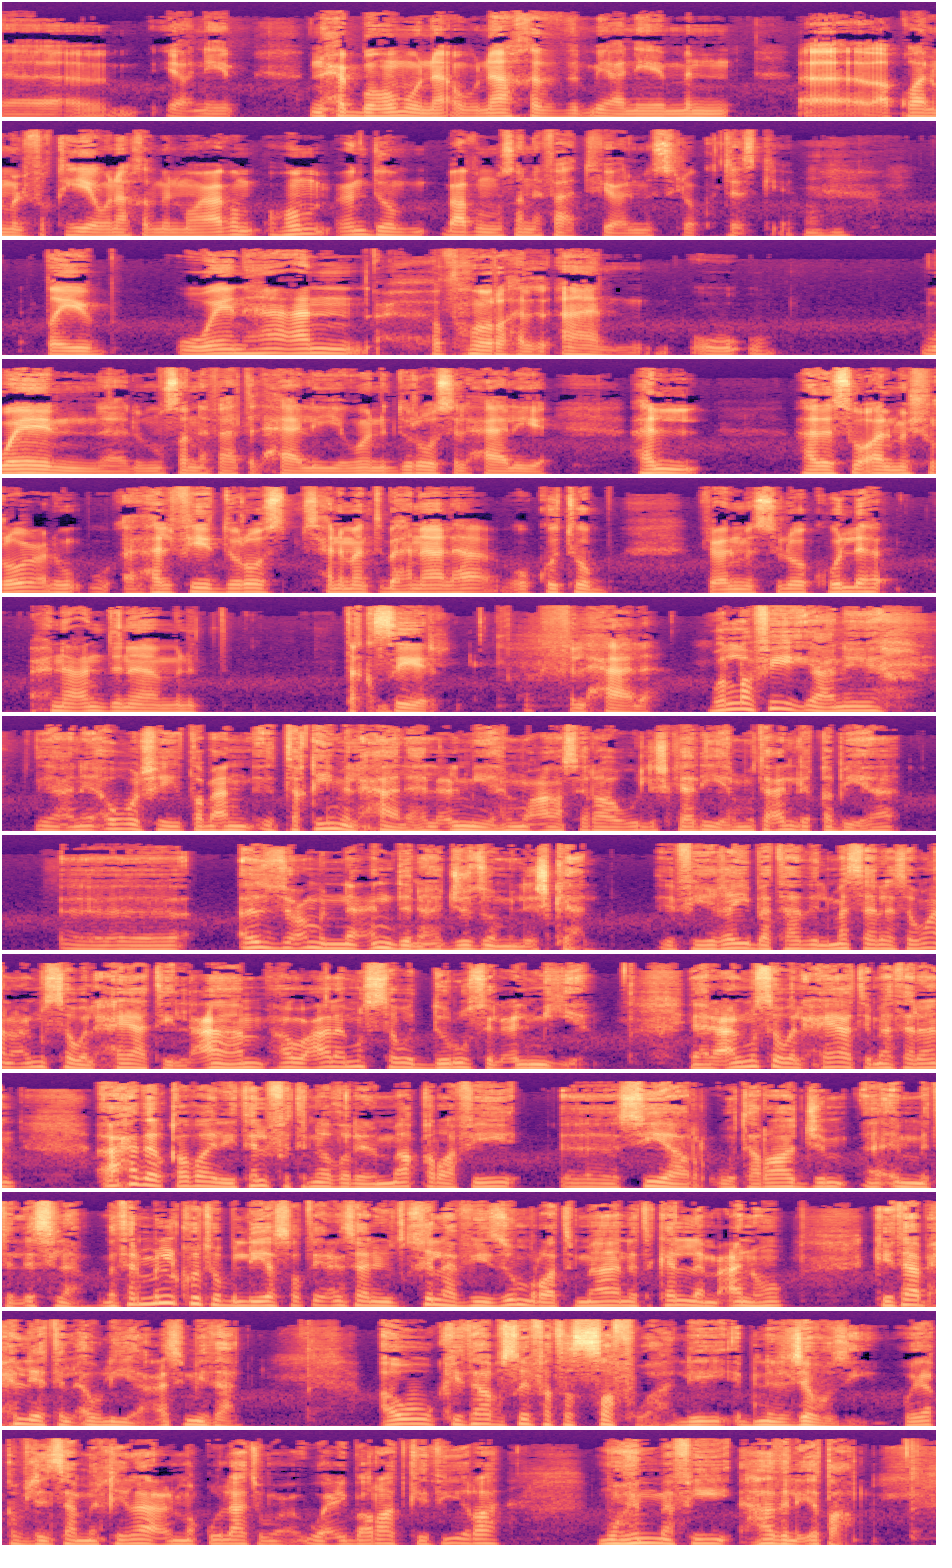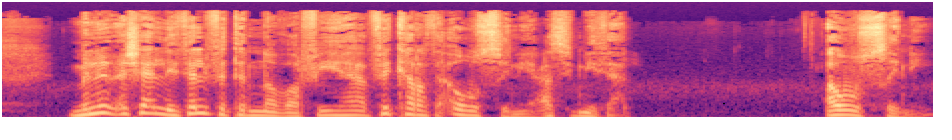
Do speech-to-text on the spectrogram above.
يعني نحبهم وناخذ يعني من آه، أقوالهم الفقهية وناخذ من مواعظهم هم عندهم بعض المصنفات في علم السلوك والتزكية. طيب وينها عن حضورها الآن؟ وين المصنفات الحالية؟ وين الدروس الحالية؟ هل هذا سؤال مشروع؟ هل في دروس بس إحنا ما انتبهنا لها وكتب في علم السلوك ولا إحنا عندنا من تقصير في الحالة؟ والله في يعني يعني أول شيء طبعا تقييم الحالة العلمية المعاصرة والإشكالية المتعلقة بها آه، أزعم إن عندنا جزء من الإشكال في غيبة هذه المسألة سواء على المستوى الحياتي العام أو على مستوى الدروس العلمية. يعني على المستوى الحياتي مثلا أحد القضايا اللي تلفت نظري لما أقرأ في آه، سير وتراجم أئمة الإسلام مثلا من الكتب اللي يستطيع الإنسان يدخلها في زمرة ما نتكلم عنه كتاب حلية الأولياء على سبيل المثال. أو كتاب صفة الصفوة لابن الجوزي ويقف الإنسان من خلال المقولات وعبارات كثيرة مهمة في هذا الإطار. من الأشياء اللي تلفت النظر فيها فكرة أوصني على سبيل المثال. أوصني.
